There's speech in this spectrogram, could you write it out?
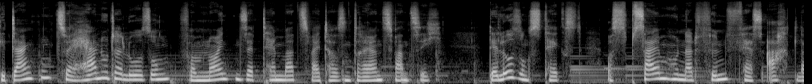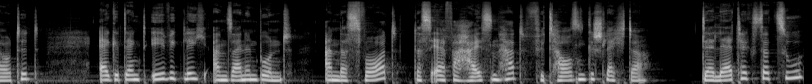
Gedanken zur Herrnhuter Losung vom 9. September 2023. Der Losungstext aus Psalm 105, Vers 8 lautet, Er gedenkt ewiglich an seinen Bund, an das Wort, das er verheißen hat für tausend Geschlechter. Der Lehrtext dazu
